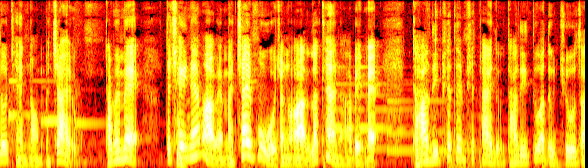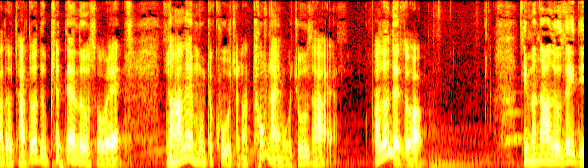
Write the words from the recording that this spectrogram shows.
လို့ထင်တော့မကြိုက်ဘူးဒါပေမဲ့တစ်ချိန်တည်းမှာပဲမကြိုက်မှုကိုကျွန်တော်ကလက်ခံထားပေမဲ့ဒါဒီဖြစ်တဲ့ဖြစ်ထိုက်လို့ဒါဒီသူ့အတူစူးစမ်းလို့ဒါသူ့အတူဖြစ်တဲ့လို့ဆိုရဲနားလည်မှုတစ်ခုကိုကျွန်တော်ထုံနိုင်ဖို့စူးစမ်းရဘာလို့လဲဆိုတော့ဒီမနာလိုစိတ်တွေ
